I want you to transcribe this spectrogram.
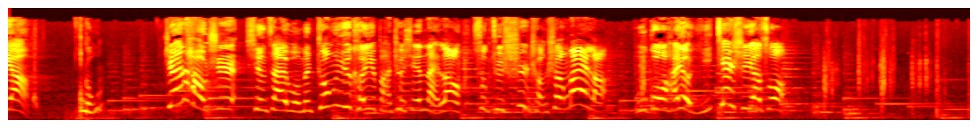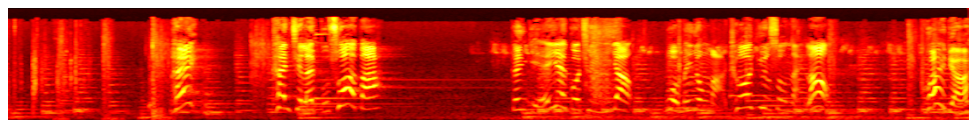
样，真好吃！现在我们终于可以把这些奶酪送去市场上卖了。不过还有一件事要做。看起来不错吧？跟爷爷过去一样，我们用马车运送奶酪。快点儿！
